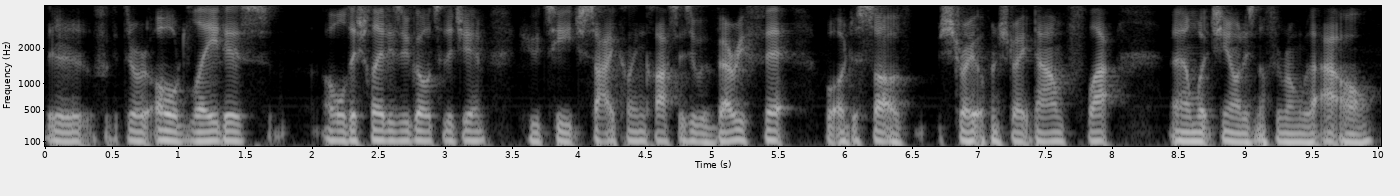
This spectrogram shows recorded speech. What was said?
there, there are old ladies, oldish ladies who go to the gym who teach cycling classes who are very fit but are just sort of straight up and straight down flat, um, which you know there's nothing wrong with that at all.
